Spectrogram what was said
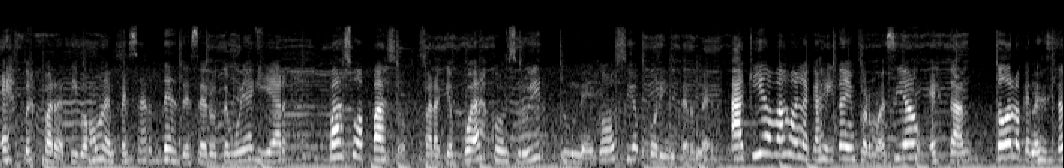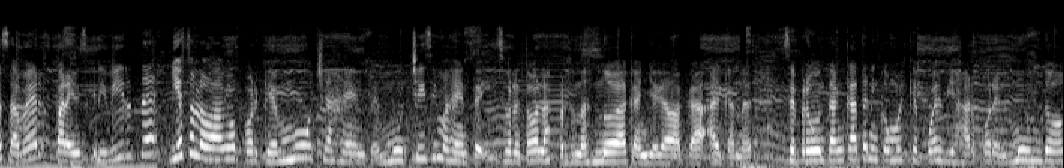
esto es para ti. Vamos a empezar desde cero. Te voy a guiar paso a paso para que puedas construir tu negocio por internet. Aquí abajo en la cajita de información están todo lo que necesitas saber para inscribirte y esto lo hago porque mucha gente, muchísima gente y sobre todo las personas nuevas que han llegado acá al canal se preguntan, Katherine, ¿cómo es que puedes viajar por el mundo?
